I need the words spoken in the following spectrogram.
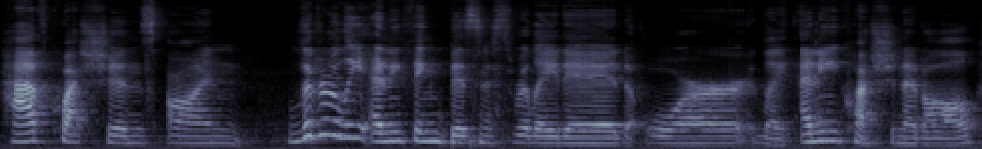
have questions on literally anything business related or like any question at all,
